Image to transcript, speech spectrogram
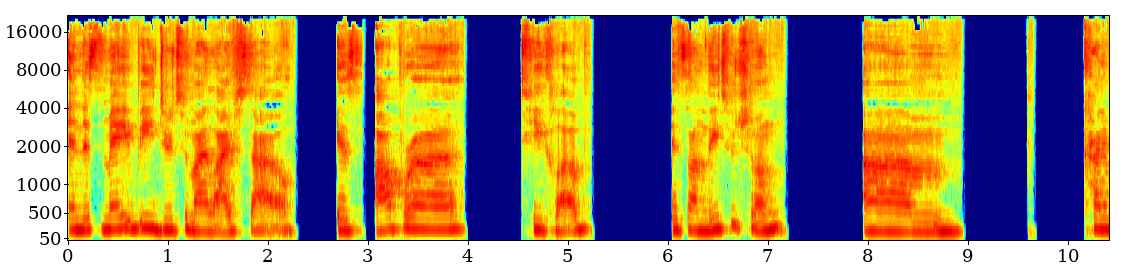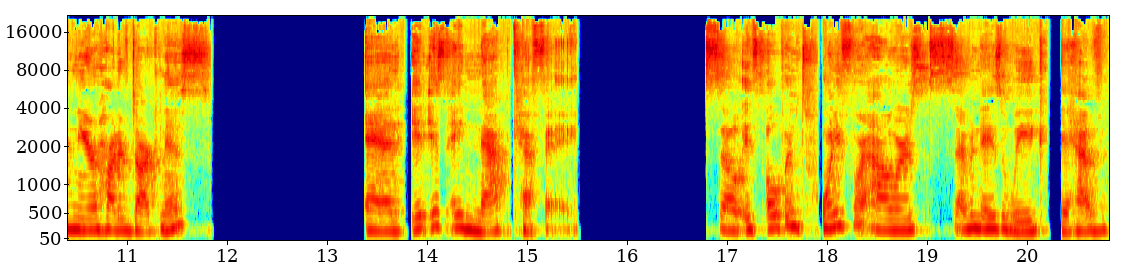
and this may be due to my lifestyle, is Opera Tea Club. It's on Ly Tu Trong, um, kind of near Heart of Darkness, and it is a nap cafe. So it's open 24 hours, seven days a week. They have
